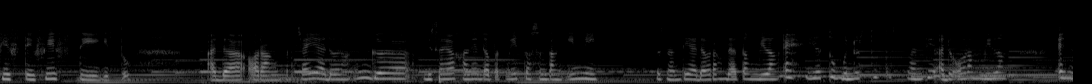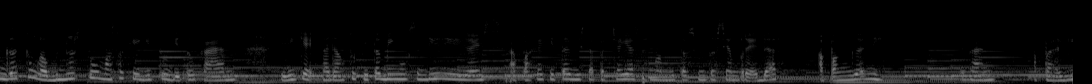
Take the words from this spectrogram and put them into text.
50-50 gitu. Ada orang percaya, ada orang enggak. Misalnya kalian dapat mitos tentang ini, terus nanti ada orang datang bilang, "Eh, iya tuh bener tuh." Terus nanti ada orang bilang, eh enggak tuh nggak bener tuh masa kayak gitu? Gitu kan. Jadi kayak kadang tuh kita bingung sendiri guys. Apakah kita bisa percaya sama mitos-mitos yang beredar apa enggak nih? Ya kan? Apalagi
